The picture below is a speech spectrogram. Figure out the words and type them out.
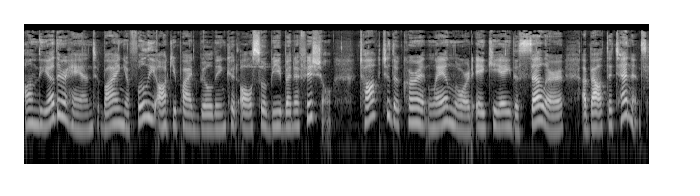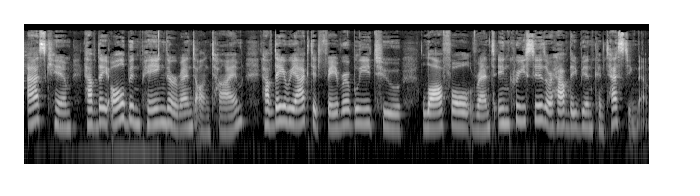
On the other hand, buying a fully occupied building could also be beneficial. Talk to the current landlord, aka the seller, about the tenants. Ask him have they all been paying their rent on time? Have they reacted favorably to lawful rent increases or have they been contesting them?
